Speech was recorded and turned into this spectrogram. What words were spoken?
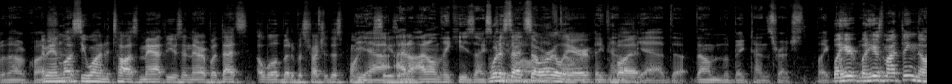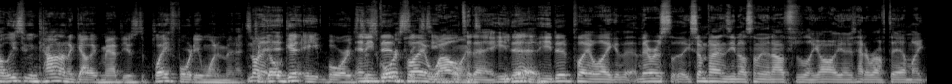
without I mean unless you wanted to toss Matthews in there, but that's a little bit of a stretch at this point yeah, in the season. I don't. I don't think he's actually. Would've said so earlier, Big Ten, but- yeah, down the Big Ten stretch. Like, but here but here's my thing though, at least you can count on a guy like Matthews to play 41 minutes, No, to go it- get 8 boards, and he did play well points. today. He, did, He did play like there was like, sometimes you know something the announcers were like, oh, yeah, he's had a rough day. I'm like,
